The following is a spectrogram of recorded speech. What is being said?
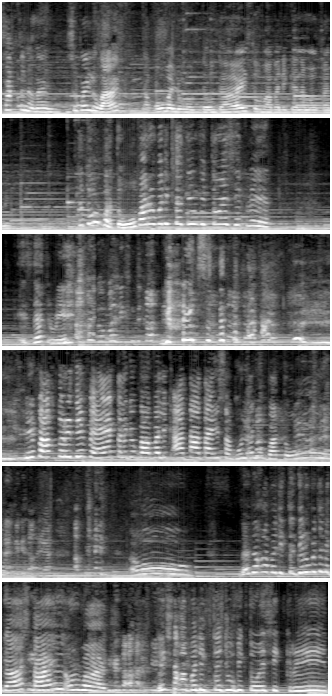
sakto naman. Super luwag. Naku, maluwag daw guys. So, babalik na naman kami. Totoo ba to? Parang baliktad yung Victoria's Secret. Is that real? Babalik. Guys! May factory defect! Talagang babalik ata tayo sa mall. Ano ba to? Oh! Na nakabaligtad. Ganun ba talaga? Style or what? Guys, nakabaligtad yung Victoria's Secret.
